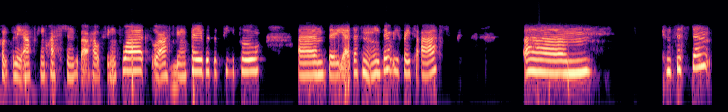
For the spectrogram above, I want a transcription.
constantly asking questions about how things work or asking favors of people. Um, so yeah, definitely don't be afraid to ask. Um, consistent.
